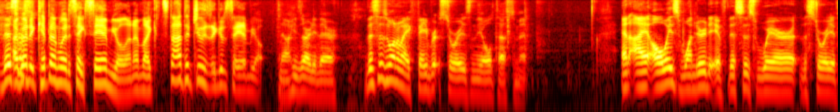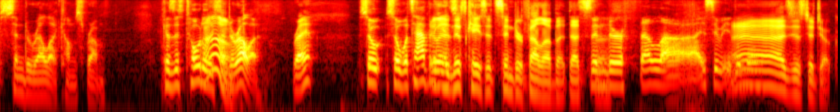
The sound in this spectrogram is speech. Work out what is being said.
This I is- kept on wanting to say Samuel, and I'm like, it's not the choosing of Samuel. No, he's already there. This is one of my favorite stories in the Old Testament. And I always wondered if this is where the story of Cinderella comes from. Because it's totally Oh. Cinderella, right? So so what's happening Well, in is this case, it's Cinderfella, but that's uh, Cinderfella. I see what you did there. ah, it's just a joke.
